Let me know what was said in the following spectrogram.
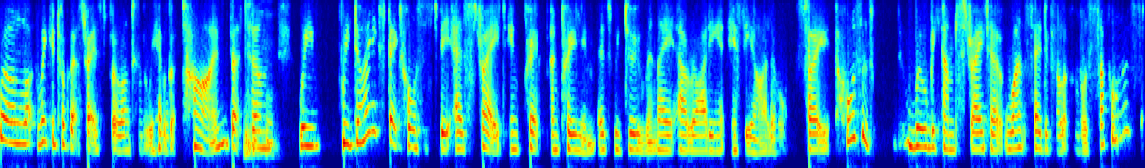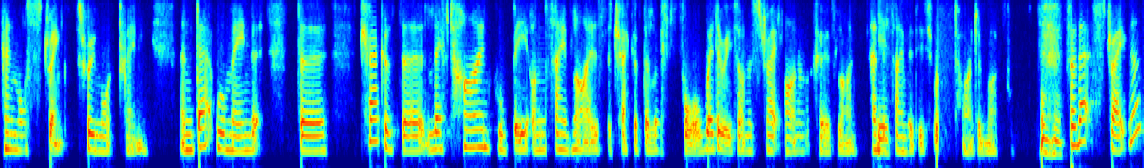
Well, we could talk about straightness for a long time, but we haven't got time. But um, mm-hmm. we we don't expect horses to be as straight in prep and prelim as we do when they are riding at FEI level. So horses will become straighter once they develop more suppleness and more strength through more training. And that will mean that the track of the left hind will be on the same line as the track of the left fore, whether he's on a straight line or a curved line, and yes. the same with his right hind and right fore. Mm-hmm. So that's straightness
